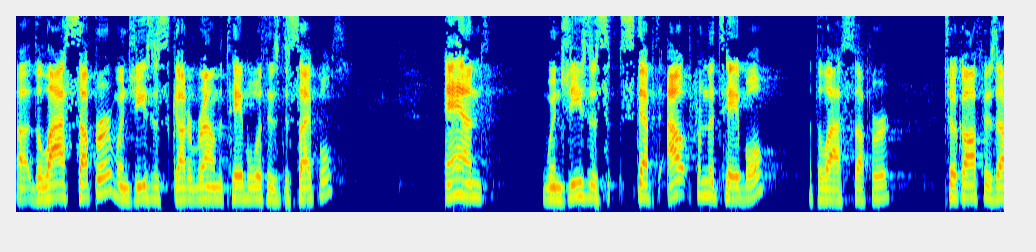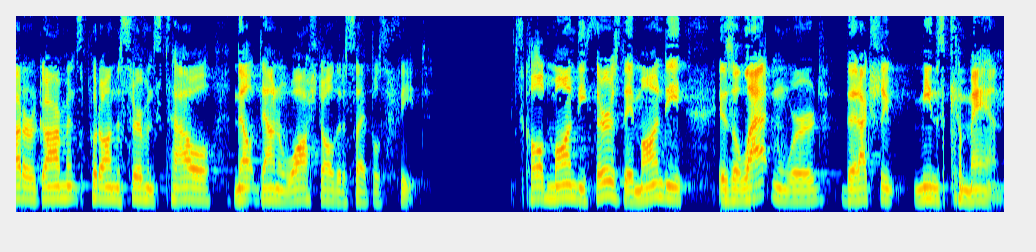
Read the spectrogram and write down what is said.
uh, the Last Supper, when Jesus got around the table with his disciples, and when Jesus stepped out from the table at the Last Supper took off his outer garments, put on the servant's towel, knelt down, and washed all the disciples' feet. It's called Maundy Thursday. Maundy is a Latin word that actually means command.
